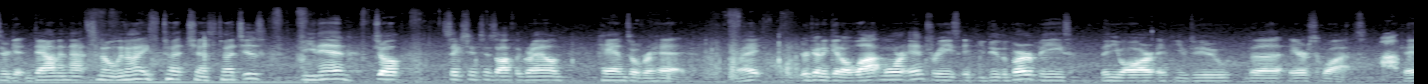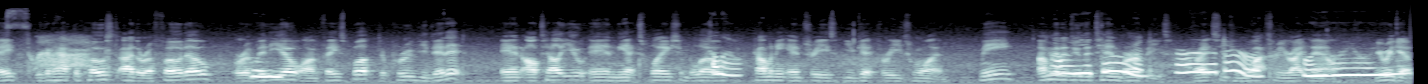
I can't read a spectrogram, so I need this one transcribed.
So you're getting down in that snow and ice, touch, chest touches, feet in, jump, six inches off the ground, hands overhead, right? You're going to get a lot more entries if you do the burpees than you are if you do the air squats, oh, okay? You're going to have to post either a photo or a hmm. video on Facebook to prove you did it, and I'll tell you in the explanation below Hello. how many entries you get for each one. Me, I'm going to do the 10 doing? burpees, How right? So you can watch me right now. how you- how Here we go.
